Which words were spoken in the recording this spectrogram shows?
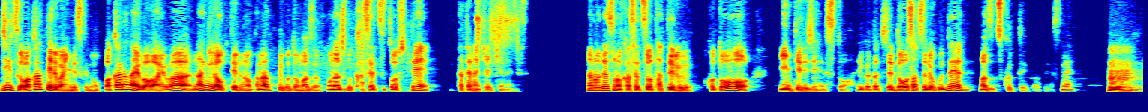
事実が分かっていればいいんですけども、分からない場合は何が起きているのかなっていうことをまず同じく仮説として立てなきゃいけないんです。なので、その仮説を立てることをインテリジェンスという形で洞察力でまず作っていくわけですね。うん。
